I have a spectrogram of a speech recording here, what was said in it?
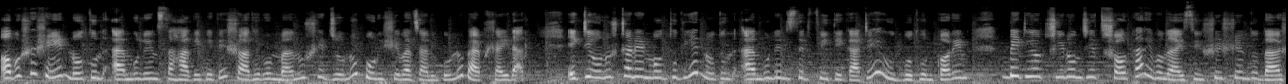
অবশেষে নতুন অ্যাম্বুলেন্স হাতে পেতে সাধারণ মানুষের জন্য পরিষেবা চালু করল ব্যবসায়ীরা। একটি অনুষ্ঠানের মধ্য দিয়ে নতুন অ্যাম্বুলেন্সের ফিতে কাটে উদ্বোধন করেন বিডিও চিরঞ্জিত সরকার এবং আইসি শীর্ষেন্দু দাস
